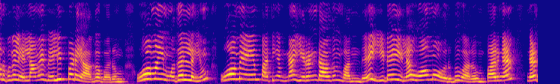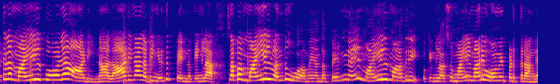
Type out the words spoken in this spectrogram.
உருபுகள் எல்லாமே வெளிப்படையாக வரும். ஓமை முதல்லையும் ஓமையும் பார்த்தீங்க அப்படின்னா இரண்டாவதும் வந்து இடையில ஓம உருபு வரும். பாருங்க இந்த இடத்துல மயில் போல ஆடினால் ஆடினால் அப்படிங்கிறது பெண் ஓகேங்களா? ஸோ அப்போ மயில் வந்து ஓமை. அந்த பெண்ணை மயில் மாதிரி ஓகேங்களா? ஸோ மயில் மாதிரி ஓமைப்படுத்துகிறாங்க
